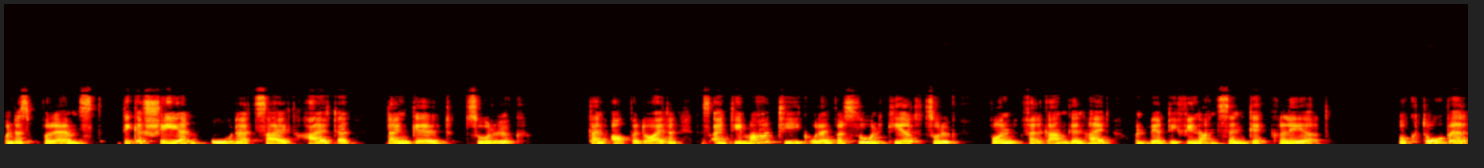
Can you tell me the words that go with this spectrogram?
und es bremst die Geschehen oder zeigt, halte dein Geld zurück, kann auch bedeuten, dass eine Thematik oder eine Person kehrt zurück von Vergangenheit und wird die Finanzen geklärt. Oktober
